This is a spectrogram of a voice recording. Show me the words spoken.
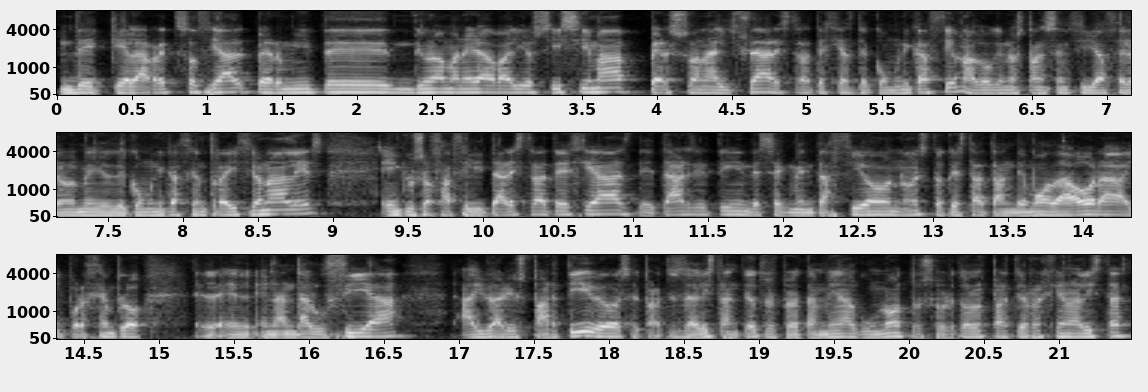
de que la red social permite de una manera valiosísima personalizar estrategias de comunicación, algo que no es tan sencillo hacer en los medios de comunicación tradicionales, e incluso facilitar estrategias de targeting, de segmentación, ¿no? esto que está tan de moda ahora, y por ejemplo en Andalucía, hay varios partidos, el Partido Socialista entre otros, pero también algún otro, sobre todo los partidos regionalistas,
